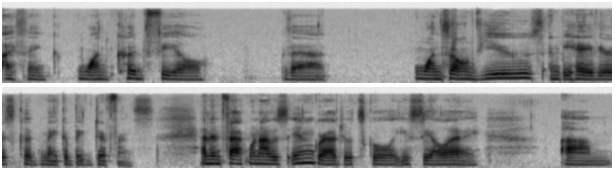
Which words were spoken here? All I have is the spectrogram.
I think one could feel that one's own views and behaviors could make a big difference. And in fact, when I was in graduate school at UCLA, um,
